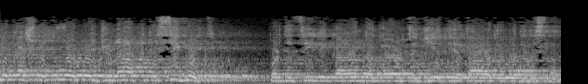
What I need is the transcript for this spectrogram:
nuk ka shpëtuar prej gjynahut të sigurt, për të cilin ka rënë dakord të gjithë dijetarët e umetit islam.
